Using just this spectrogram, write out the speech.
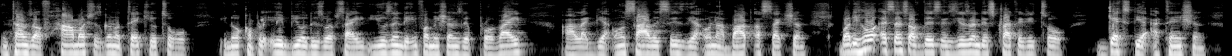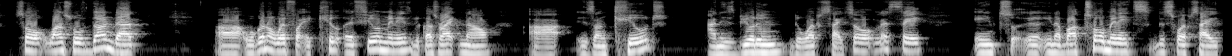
in terms of how much it's going to take you to, you know, completely build this website using the information they provide, uh, like their own services, their own about us section. But the whole essence of this is using this strategy to get their attention. So once we've done that, uh, we're going to wait for a, a, few minutes because right now uh, it's unqueued and is building the website. So let's say in, in about two minutes, this website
